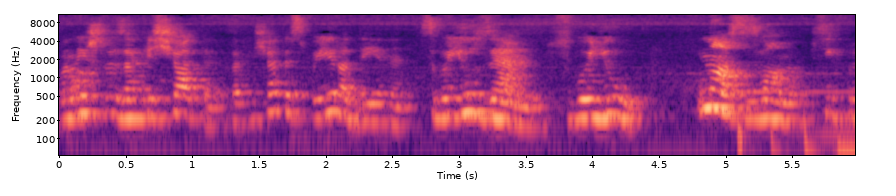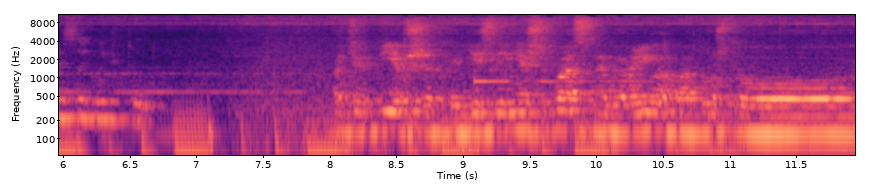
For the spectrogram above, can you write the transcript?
Вони йшли захищати, захищати свої родини, свою землю, свою нас з вами, всіх присутніх тут. потерпевших, если не ошибаюсь, она говорила про то, что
